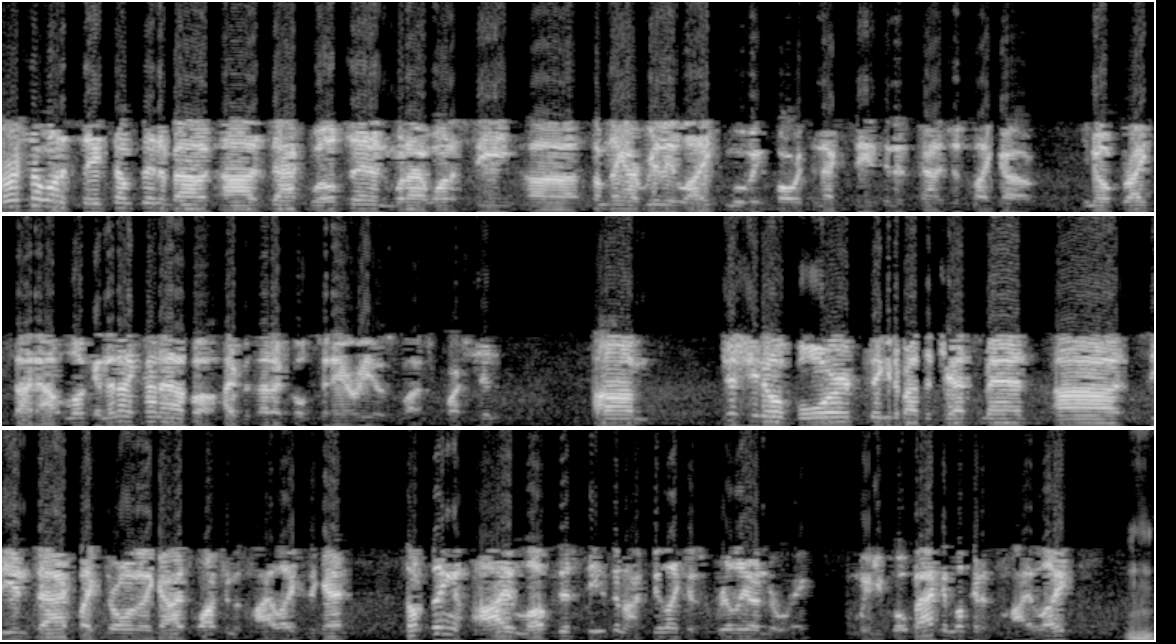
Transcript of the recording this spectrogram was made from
first, I want to say something about uh, Zach Wilson and what I want to see. Uh, something I really like moving forward to next season is kind of just like a you know bright side outlook, and then I kind of have a hypothetical scenario slash question. Um, just you know, bored thinking about the Jets, man. Uh, seeing Zach like throwing the guys, watching his highlights again. Something I love this season, I feel like is really underrated. When you go back and look at his highlights, mm-hmm.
